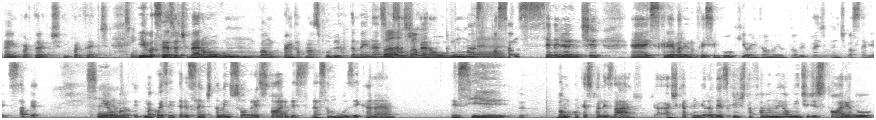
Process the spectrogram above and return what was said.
É importante, importante. Sim. E vocês já tiveram algum, vamos perguntar para o nosso público também, né? Se vamos, vocês vamos. tiveram alguma é. situação é... semelhante, é, escreva ali no Facebook ou então no YouTube, para a gente gostaria de saber. Certo. E uma, uma coisa interessante também sobre a história desse, dessa música, né? Esse, vamos contextualizar, acho que é a primeira vez que a gente está falando realmente de história do,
